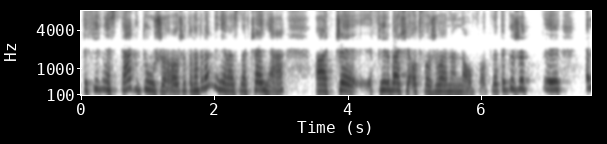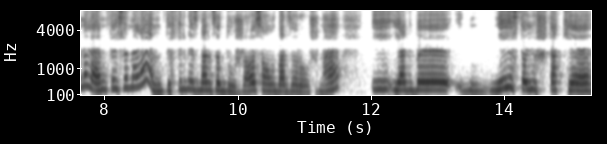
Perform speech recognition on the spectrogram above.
tych firm jest tak dużo, że to naprawdę nie ma znaczenia, czy firma się otworzyła na nowo, dlatego że MLM to jest MLM. Tych firm jest bardzo dużo, są bardzo różne i jakby nie jest to już takie,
